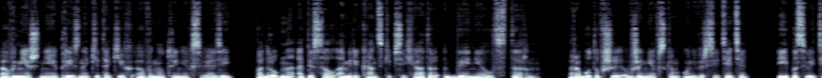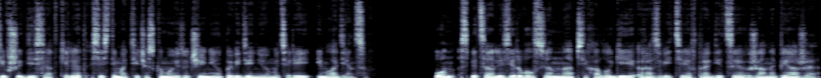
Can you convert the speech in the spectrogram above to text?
Внешние признаки таких внутренних связей подробно описал американский психиатр Дэниел Стерн, работавший в Женевском университете и посвятивший десятки лет систематическому изучению поведению матерей и младенцев. Он специализировался на психологии развития в традициях Жана Пиаже,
